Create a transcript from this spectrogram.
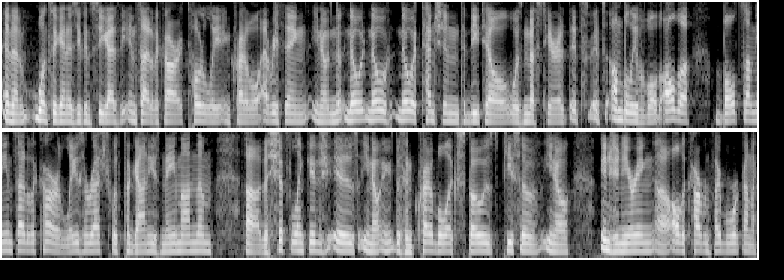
And then once again, as you can see, guys, the inside of the car totally incredible. Everything, you know, no no no, attention to detail was missed here. It's it's unbelievable. All the bolts on the inside of the car are laser etched with Pagani's name on them. Uh, the shift linkage is, you know, this incredible exposed piece of, you know, engineering. Uh, all the carbon fiber work on the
